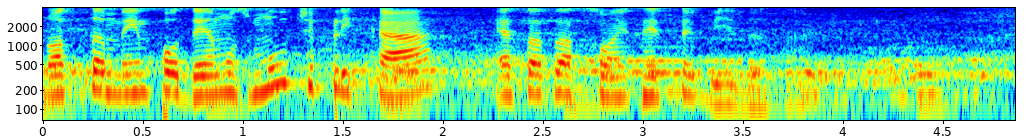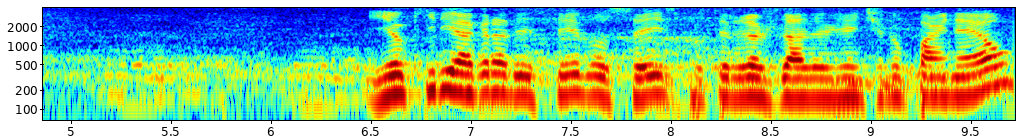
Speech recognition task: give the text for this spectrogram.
nós também podemos multiplicar essas ações recebidas. Né? E eu queria agradecer vocês por terem ajudado a gente no painel.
